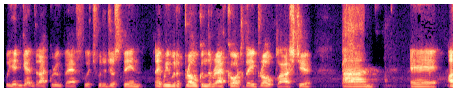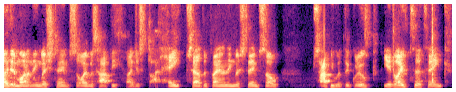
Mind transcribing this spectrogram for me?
we didn't get into that group F, which would have just been like we would have broken the record they broke last year. And uh, I didn't want an English team, so I was happy. I just I hate Celtic playing an English team, so I was happy with the group. You'd like to think.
